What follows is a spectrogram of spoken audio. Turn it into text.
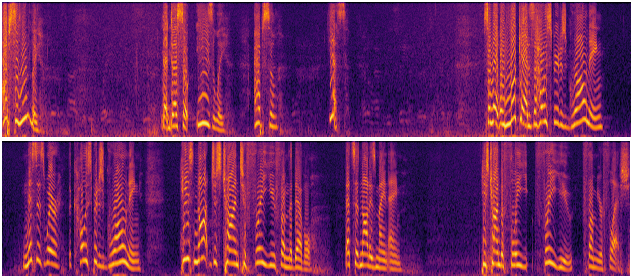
Absolutely. That does so easily. Absolutely. Yes. So, what we look at is the Holy Spirit is groaning, and this is where the Holy Spirit is groaning. He's not just trying to free you from the devil, that's not his main aim. He's trying to flee, free you from your flesh,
